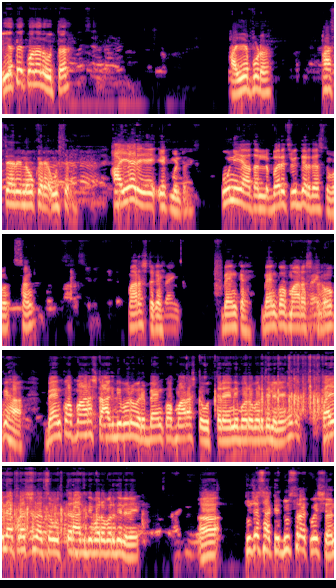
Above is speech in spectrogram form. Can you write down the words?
येते कोणाला उत्तर? हा ये पुढं. फास्ट या रे लवकर या उशीर. हा या रे एक मिनिट. कोणी आता? बरेच विद्यार्थी असतो सांग. महाराष्ट्र काय? बँक आहे. बँक ऑफ महाराष्ट्र ओके हा. बँक ऑफ महाराष्ट्र अगदी बरोबर आहे. बँक ऑफ महाराष्ट्र उत्तर यांनी बरोबर दिलेले. पहिल्या प्रश्नाचं उत्तर अगदी बरोबर दिलेलं तुझ्यासाठी दुसरा क्वेश्चन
